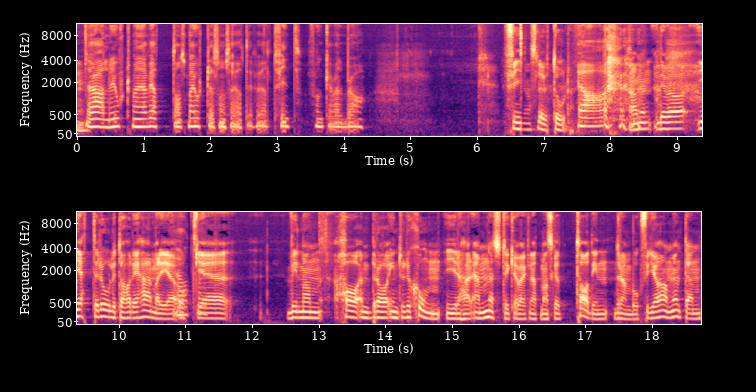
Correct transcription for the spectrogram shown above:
Mm. Det har jag aldrig gjort, men jag vet de som har gjort det som säger att det är väldigt fint. Funkar väldigt bra. Fina slutord. Ja, Ja, men det var jätteroligt att ha dig här Maria. Ja, och eh, Vill man ha en bra introduktion i det här ämnet så tycker jag verkligen att man ska ta din drömbok. För jag har använt den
